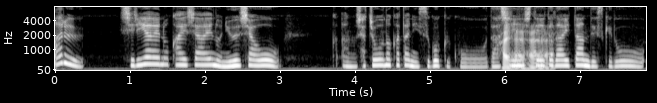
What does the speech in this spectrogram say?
ある知り合いの会社への入社をかあの社長の方にすごくこう打診していただいたんですけど、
